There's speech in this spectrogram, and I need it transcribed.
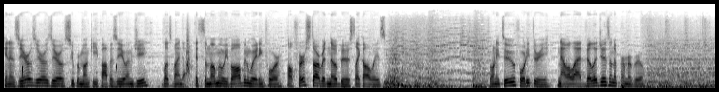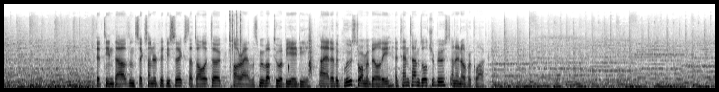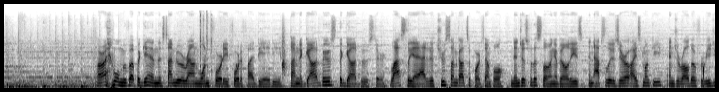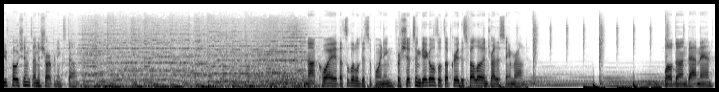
Can a 000 Super Monkey pop a ZOMG? Let's find out. It's the moment we've all been waiting for. I'll first start with no boost like always. 22, 43. Now I'll add villages and a permabrew. 15,656, that's all it took. Alright, let's move up to a BAD. I added the Glue Storm ability, a 10 times Ultra Boost, and an Overclock. Alright, we'll move up again, this time to around 140 fortified BAD. Time to God Boost the God Booster. Lastly, I added a True Sun God Support Temple, Ninjas for the slowing abilities, an Absolute Zero Ice Monkey, and Geraldo for Rejuve Potions and a Sharpening Stone. Not quite, that's a little disappointing. For shits and giggles, let's upgrade this fella and try the same round. Well done, Batman.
